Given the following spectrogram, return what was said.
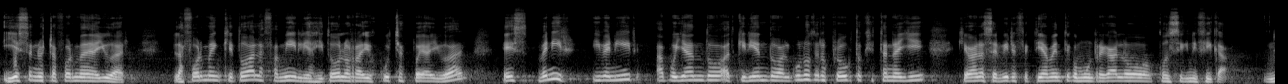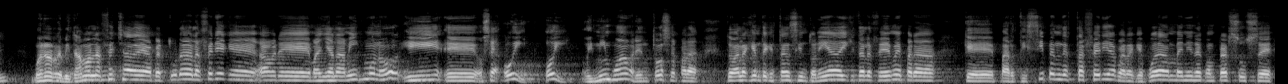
y esa es nuestra forma de ayudar la forma en que todas las familias y todos los radioescuchas pueden ayudar es venir y venir apoyando, adquiriendo algunos de los productos que están allí que van a servir efectivamente como un regalo con significado. ¿Mm? Bueno, repitamos la fecha de apertura de la feria que abre mañana mismo, ¿no? Y, eh, o sea, hoy, hoy, hoy mismo abre. Entonces, para toda la gente que está en sintonía de Digital FM, para que participen de esta feria, para que puedan venir a comprar sus, eh,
